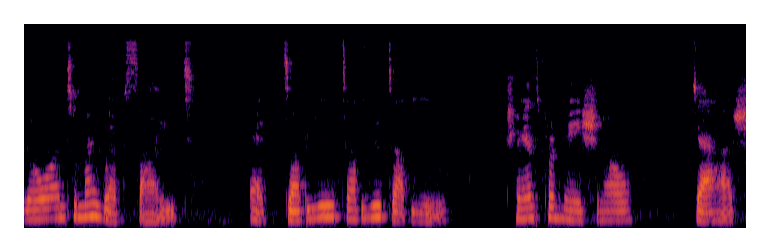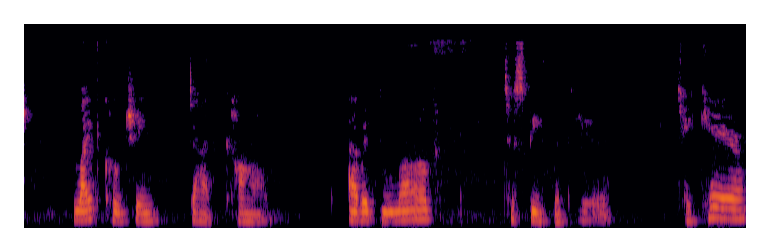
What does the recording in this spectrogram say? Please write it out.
go onto my website at www.transformational-lifecoaching.com. I would love to speak with you. Take care.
